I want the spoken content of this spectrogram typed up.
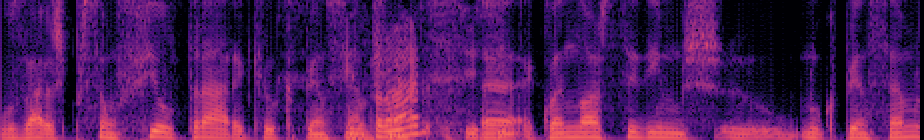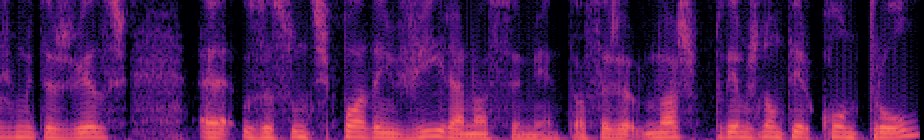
usar a expressão filtrar aquilo que pensamos. Filtrar, é? sim, sim. Uh, quando nós decidimos no que pensamos, muitas vezes uh, os assuntos podem vir à nossa mente. Ou seja, nós podemos não ter controle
